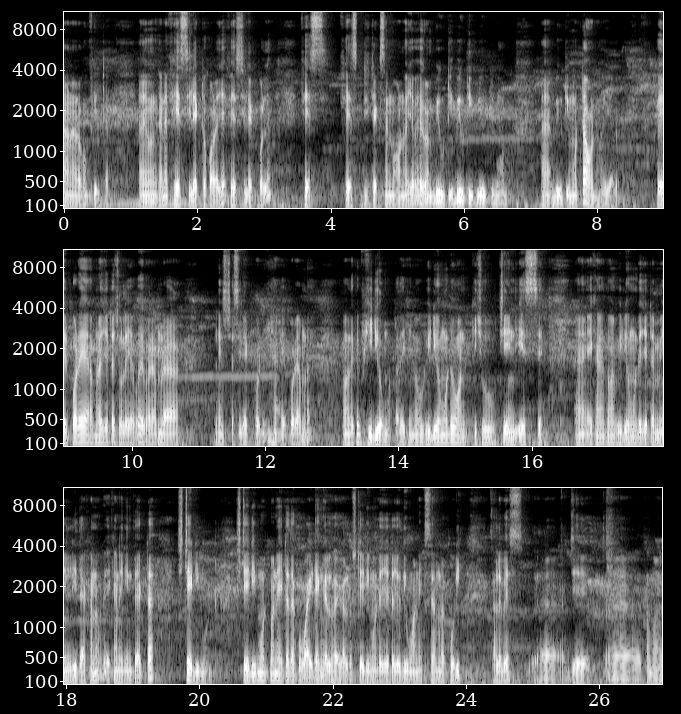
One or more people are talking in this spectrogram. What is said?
নানা রকম ফিল্টার এবং এখানে ফেস সিলেক্টও করা যায় ফেস সিলেক্ট করলে ফেস ফেস ডিটেকশন অন হয়ে যাবে, এবং বিউটি বিউটি বিউটি মোড হ্যাঁ বিউটি মোডটা অন হয়ে যাবে। তো এরপরে আমরা যেটা চলে যাব, এবার আমরা লেন্সটা সিলেক্ট করি হ্যাঁ এরপরে আমরা তোমাদেরকে ভিডিও মোডটা দেখি নেব। ভিডিও মোডেও অনেক কিছু চেঞ্জ এসছে। এখানে তোমার ভিডিও মোডে যেটা মেনলি দেখানোর এখানে কিন্তু একটা স্টেডি মোড স্টেডি মোড মানে এটা দেখো ওয়াইড অ্যাঙ্গেল হয়ে গেল। স্টেডি মোডে যেটা যদি ওয়ান এক্সে আমরা করি, তাহলে বেশ যে তোমার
